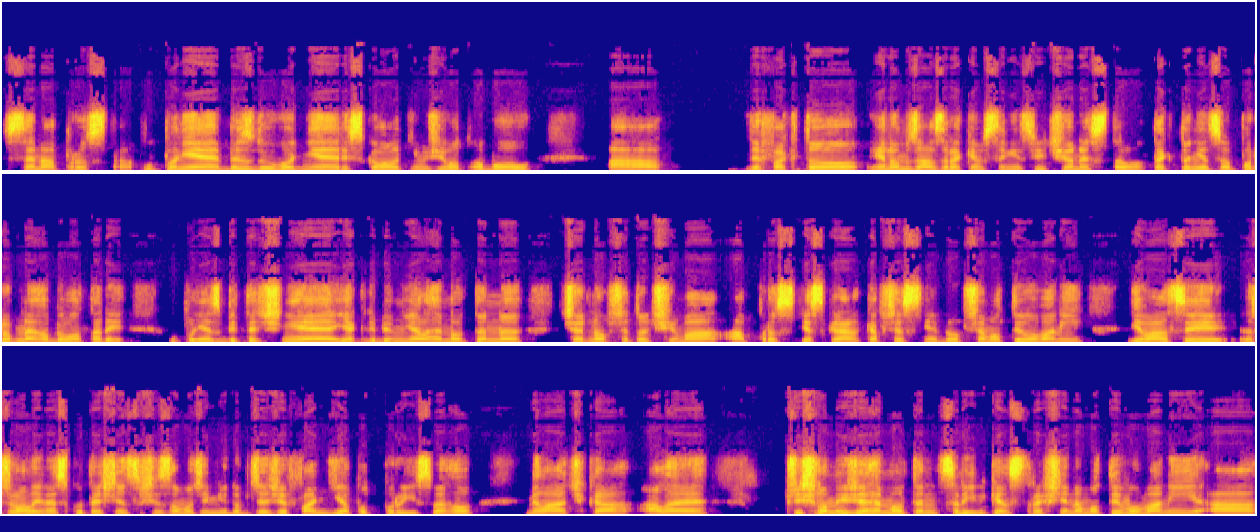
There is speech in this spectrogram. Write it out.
se naprosta. Úplně bezdůvodně riskoval tím život obou a de facto jenom zázrakem se nic většího nestalo. Tak to něco podobného bylo tady. Úplně zbytečně, jak kdyby měl Hamilton černo před očima a prostě zkrátka přesně. Byl přemotivovaný, diváci řvali neskutečně, což je samozřejmě dobře, že fandí a podporují svého miláčka, ale přišlo mi, že Hamilton celý víkend strašně namotivovaný a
